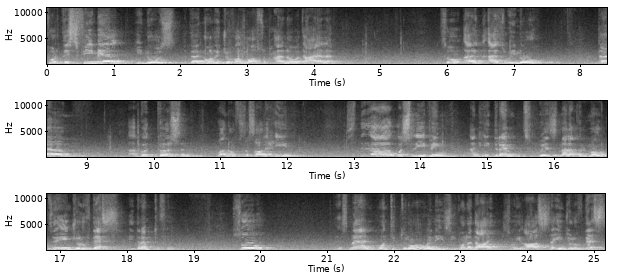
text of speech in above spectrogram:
for this female, he knows the knowledge of Allah subhanahu wa ta'ala. So, and as we know, um, a good person, one of the Salihin, uh, was sleeping and he dreamt with Malakul Maut, the angel of death. He dreamt of him. So, this man wanted to know when is he going to die. So he asked the angel of death,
